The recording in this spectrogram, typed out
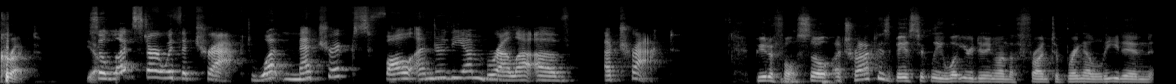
Correct. Yep. So let's start with attract. What metrics fall under the umbrella of attract? Beautiful. So attract is basically what you're doing on the front to bring a lead in,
